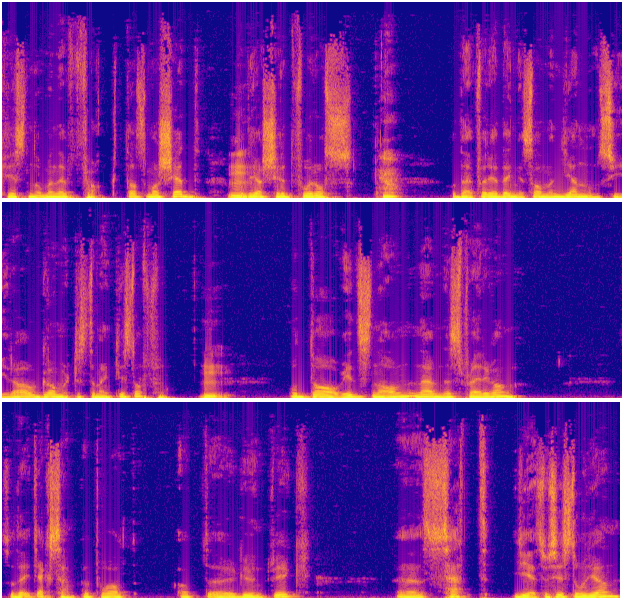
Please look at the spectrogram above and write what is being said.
Kristendommen er fakta som har skjedd, og det har skjedd for oss. Ja. Og Derfor er denne salmen gjennomsyra av gammeltestamentlig stoff. Mm. Og Davids navn nevnes flere ganger. Så det er et eksempel på at, at eh, Grundtvig uh, setter Jesushistorien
